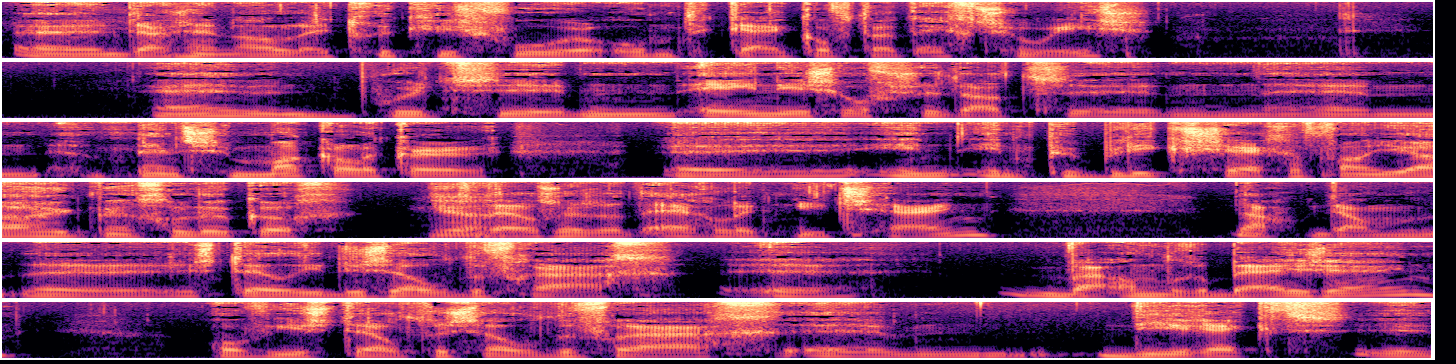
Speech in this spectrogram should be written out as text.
Uh, daar zijn allerlei trucjes voor om te kijken of dat echt zo is. Woord één is of ze dat mensen makkelijker in, in publiek zeggen van ja, ik ben gelukkig. Ja. Terwijl ze dat eigenlijk niet zijn. Nou, dan stel je dezelfde vraag waar anderen bij zijn. Of je stelt dezelfde vraag eh, direct eh,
